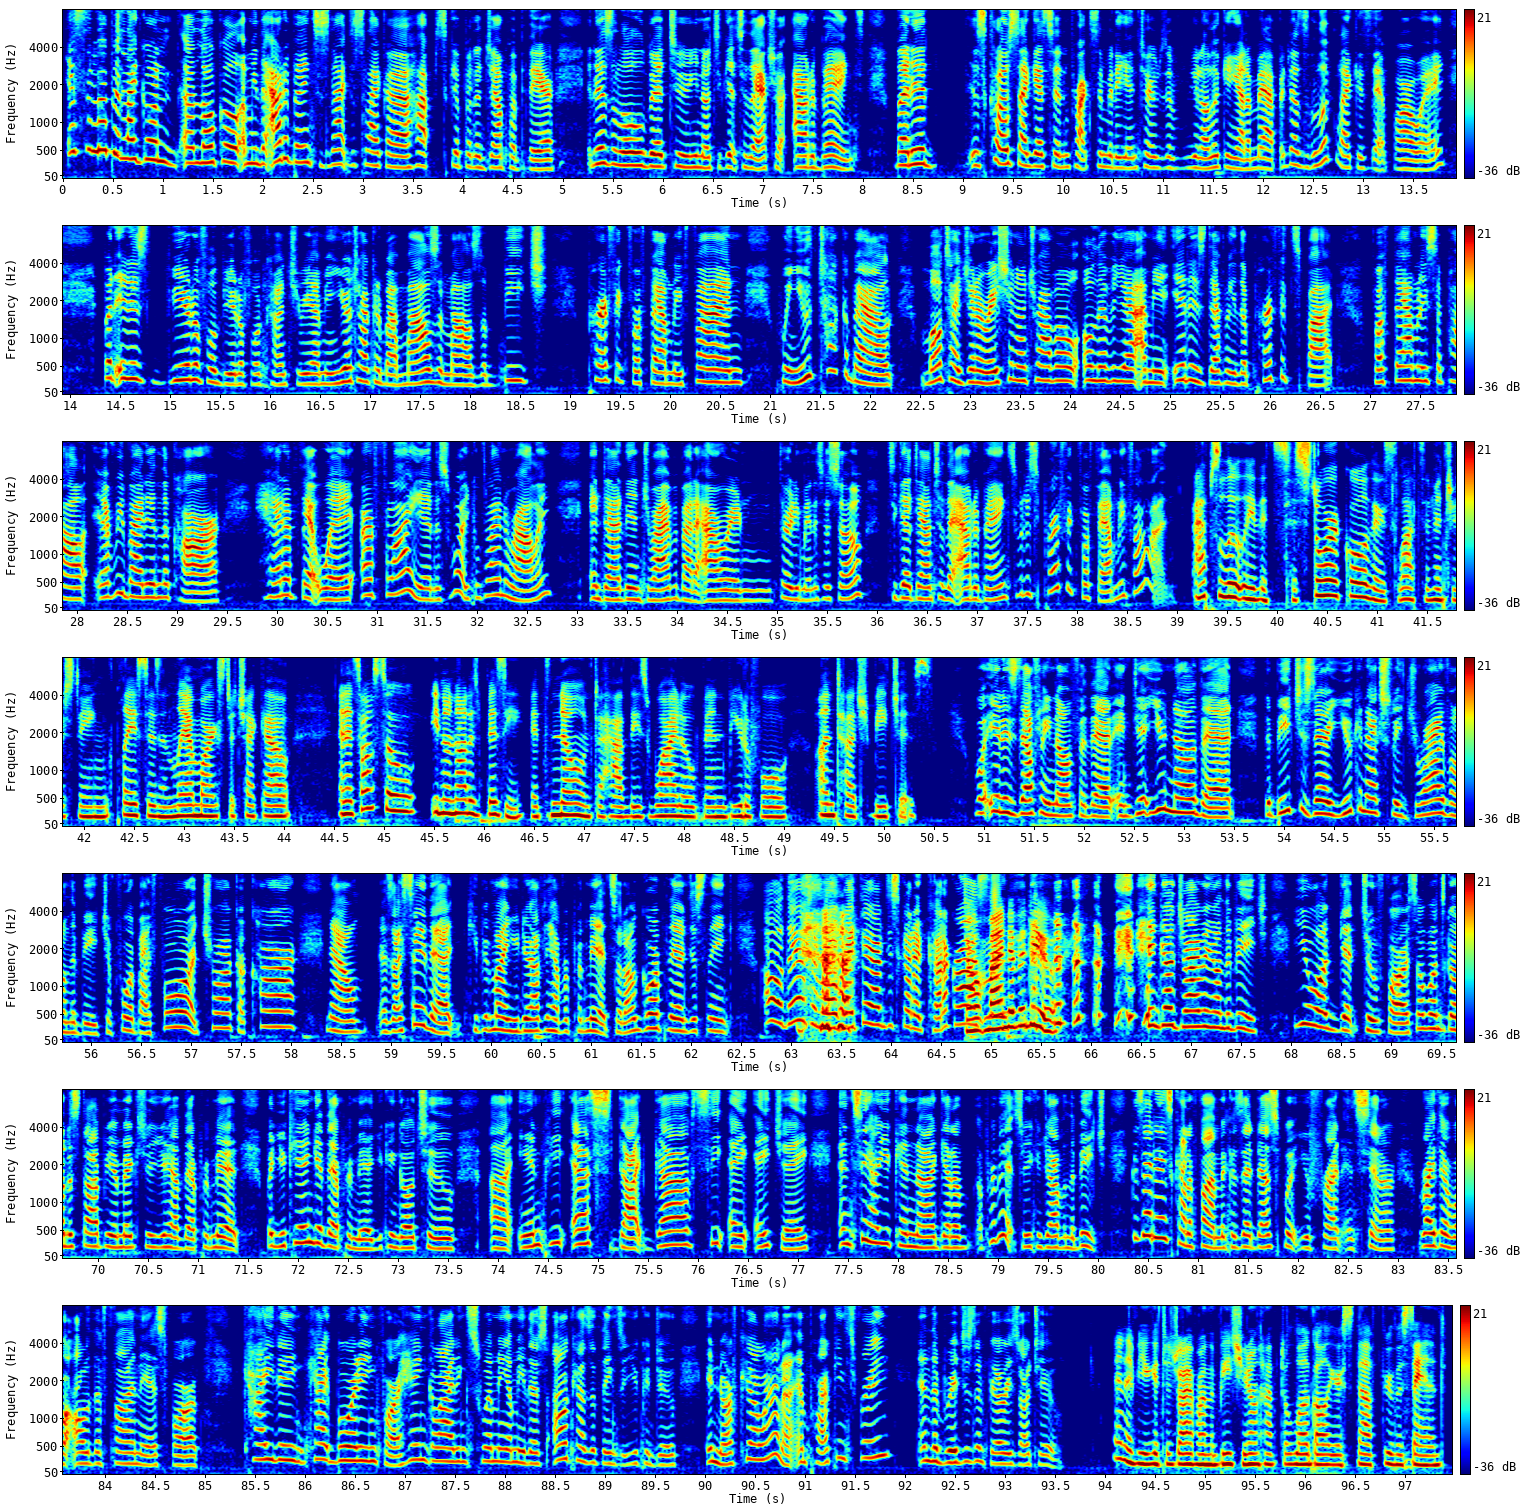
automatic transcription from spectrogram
It's a little bit like going uh, local. I mean, the Outer Banks is not just like a hop, skip, and a jump up there. It is a little bit to you know to get to the actual Outer Banks, but it is close, I guess, in proximity in terms of you know looking at a map. It doesn't look like it's that far away, but it is beautiful, beautiful country. I mean, you're talking about miles and miles of beach perfect for family fun. When you talk about multi generational travel, Olivia, I mean, it is definitely the perfect spot for families to pile everybody in the car, head up that way, or fly in as well. You can fly into Raleigh and uh, then drive about an hour and 30 minutes or so to get down to the Outer Banks, but it's perfect for family fun. Absolutely. It's historical, there's lots of interesting places and landmarks to check out. And it's also, you know, not as busy. It's known to have these wide open, beautiful, untouched beaches. Well, it is definitely known for that. And did you know that the beaches there, you can actually drive on the beach, a 4x4, a truck, a car. Now, as I say that, keep in mind you do have to have a permit. So don't go up there and just think, oh, there's a road right there. I'm just going to cut across. Don't mind if I do. and go driving on the beach. You won't get too far. Someone's going to stop you and make sure you have that permit. But you can get that permit. You can go to uh, nps.gov, C A H A, and see how you can uh, get a, a permit so you can drive on the beach. Because that is kind of fun because that does put you front and center right there where all of the fun is for kiting, kiteboarding, for hang gliding, swimming. I mean, there's all kinds of things that you can do in North Carolina, and parking's free, and the bridges and ferries are too. And if you get to drive on the beach, you don't have to lug all your stuff through the sand.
